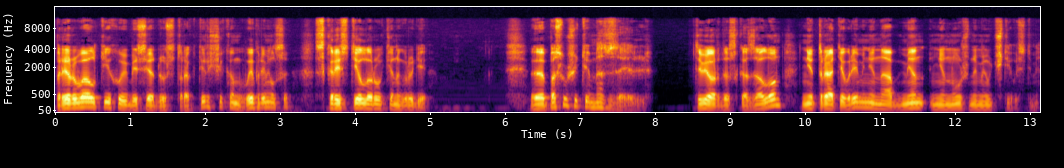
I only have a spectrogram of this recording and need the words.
прервал тихую беседу с трактирщиком, выпрямился, скрестил руки на груди. «Э, — Послушайте, Мазель, — твердо сказал он, не тратя времени на обмен ненужными учтивостями.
